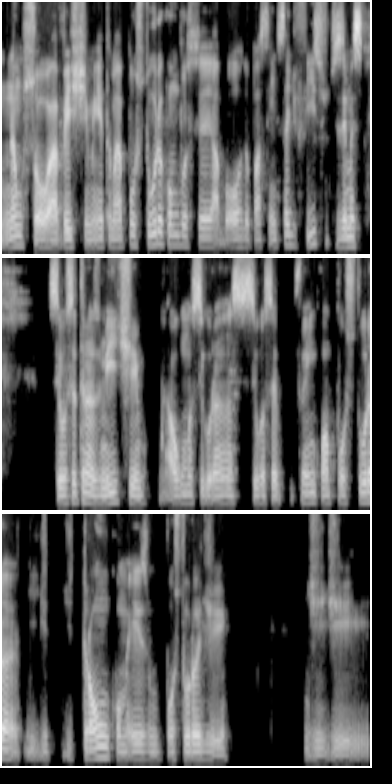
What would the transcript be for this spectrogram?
não só a vestimenta, mas a postura como você aborda o paciente, isso é difícil dizer, mas se você transmite alguma segurança, se você vem com a postura de, de, tronco mesmo, postura de, de, de,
